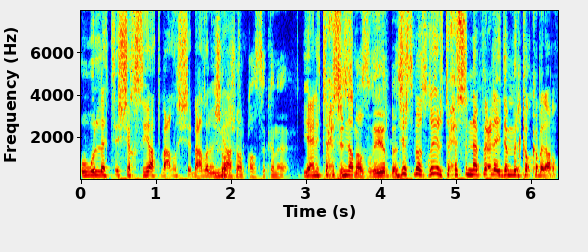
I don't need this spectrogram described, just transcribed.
ولت الشخصيات بعض الش... بعض الأنميات. شلون قصدك أنا؟ يعني تحس جسمه انه صغير بس جسمه صغير تحس إنه فعلا يدمر كوكب الأرض.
